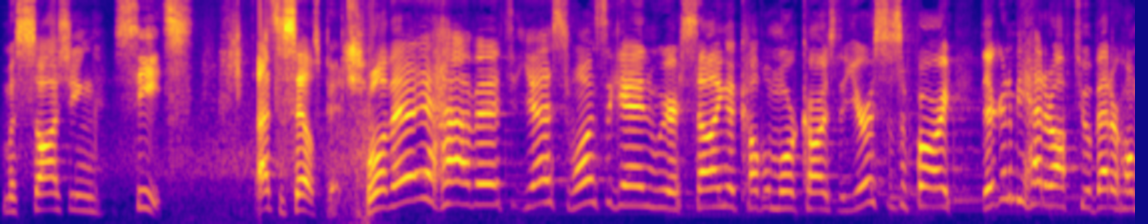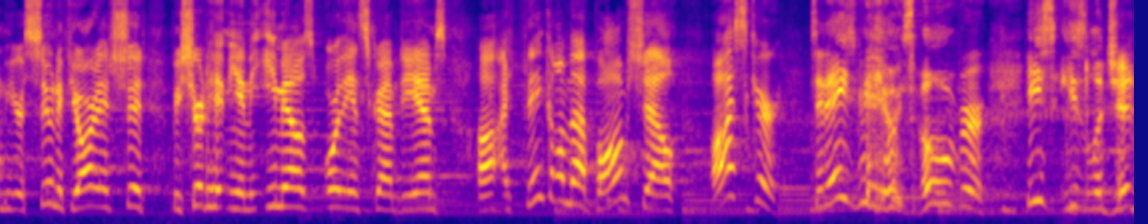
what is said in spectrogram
massaging seats. That's a sales pitch. Well, there you have it. Yes, once again, we are selling a couple more cars. The Urus Safari, they're gonna be headed off to a better home here soon. If you are interested, be sure to hit me in the emails or the Instagram DMs. Uh, I think on that bombshell, Oscar, today's video is over. He's, he's legit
